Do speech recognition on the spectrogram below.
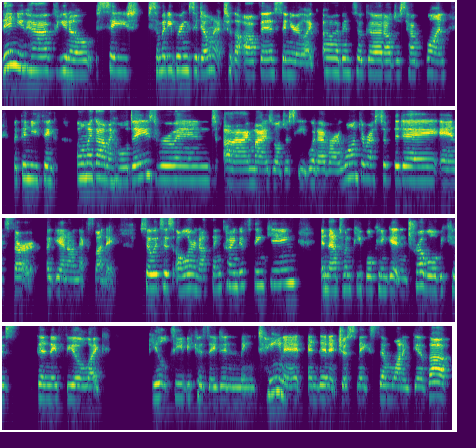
then you have, you know, say somebody brings a donut to the office and you're like, oh, I've been so good. I'll just have one. But then you think, oh my God, my whole day is ruined. I might as well just eat whatever I want the rest of the day and start again on next Monday. So it's this all or nothing kind of thinking. And that's when people can get in trouble because then they feel like guilty because they didn't maintain it. And then it just makes them want to give up.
